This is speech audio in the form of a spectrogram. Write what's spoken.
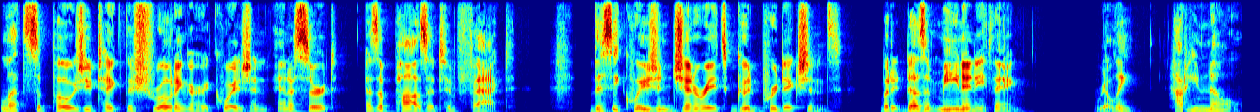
Let's suppose you take the Schrodinger equation and assert as a positive fact. This equation generates good predictions, but it doesn't mean anything. Really? How do you know?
